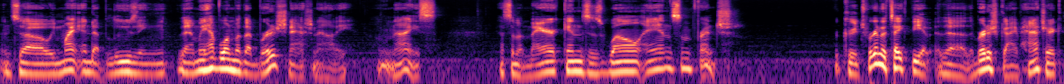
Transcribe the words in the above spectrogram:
And so we might end up losing them. We have one with a British nationality. Oh, nice. Got some Americans as well and some French recruits. We're going to take the, the, the British guy, Patrick.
